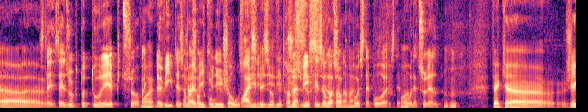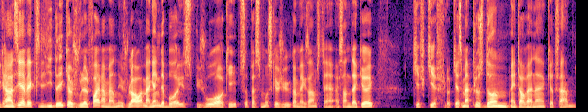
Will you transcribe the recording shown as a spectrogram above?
Euh, C'était dur pour toi de t'ouvrir et puis tout ça. Fait que Ouais. de vivre tes J'avais émotions. tout vécu des choses, Ouais, puis c'est ça. des, des que Juste vivre tes des émotions pour toi, c'était pas, euh, pas naturel. Fait que euh, j'ai grandi avec l'idée que je voulais le faire à un moment donné. Je voulais avoir ma gang de boys, puis jouer au hockey, puis tout ça, parce que moi, ce que j'ai eu comme exemple, c'était un, un centre d'accueil kiff-kiff. là. Quasiment plus d'hommes intervenants que de femmes.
